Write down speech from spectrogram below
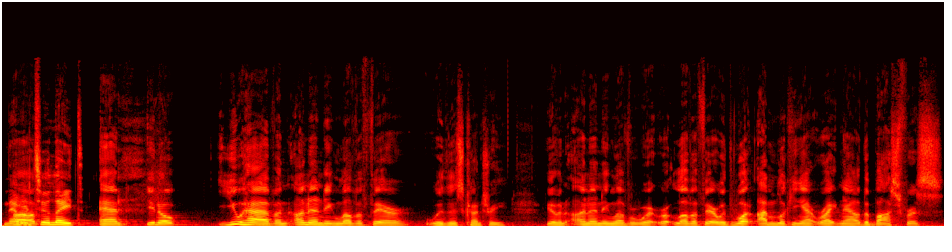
Never Uh, too late. And, you know, you have an unending love affair with this country. You have an unending love, love affair with what I'm looking at right now, the Bosphorus.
